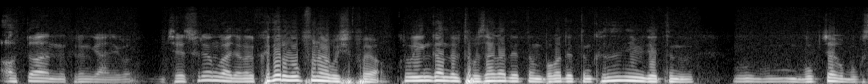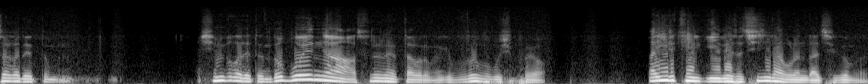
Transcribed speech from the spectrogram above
어떠한 그런 게 아니고 제 수련 과정을 그대로 오픈하고 싶어요. 그리고 인간들 도사가 됐든 뭐가 됐든 큰 스님이 됐든 목자가 목사가 됐든 신부가 됐든 너 뭐했냐 수련했다 그러면 이렇게 물어보고 싶어요. 나 이렇게 이렇게 이래서 치지라고 그런다 지금은.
